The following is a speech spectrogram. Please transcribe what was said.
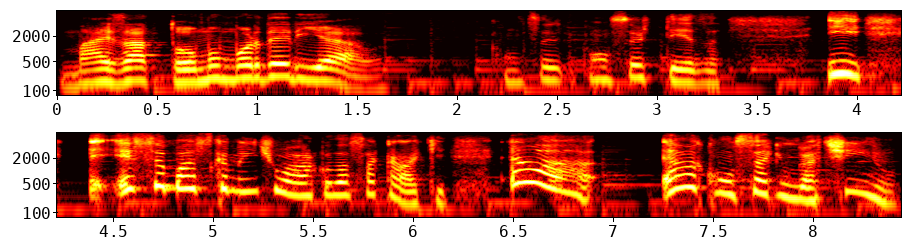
Mas a Tomo morderia ela. Com, cer- com certeza. E esse é basicamente o arco da Sakaki. Ela, ela consegue um gatinho?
